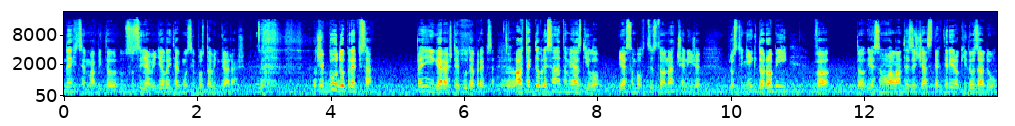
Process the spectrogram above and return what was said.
nechcem, aby to susedia videli, tak musím postaviť garáž. že budú pre psa. To nie je garáž, to je buda pre psa. No. Ale tak dobre sa na tom jazdilo. Ja som bol z toho nadšený, že proste niekto robí v... To, ja som ho mal na tej asi tak 3 roky dozadu,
